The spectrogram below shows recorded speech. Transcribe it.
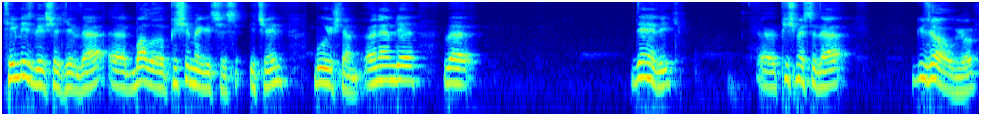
temiz bir şekilde e, balığı pişirmek için, için bu işlem önemli ve denedik. E, pişmesi de güzel oluyor.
